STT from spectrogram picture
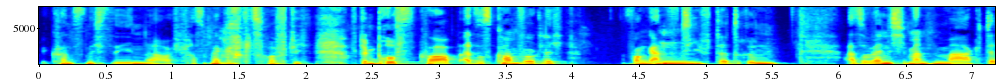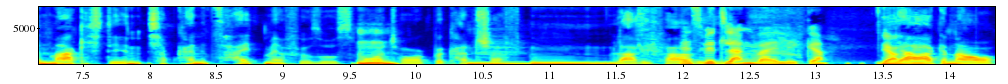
Ihr könnt es nicht sehen, ne? aber ich fasse mir gerade so auf, die, auf den Brustkorb. Also es kommt wirklich von ganz mm. tief da drin. Also wenn ich jemanden mag, dann mag ich den. Ich habe keine Zeit mehr für so Smalltalk, mm. Bekanntschaften, mm. Larifari. Ja, es wird langweilig, gell? Ja. ja, genau.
